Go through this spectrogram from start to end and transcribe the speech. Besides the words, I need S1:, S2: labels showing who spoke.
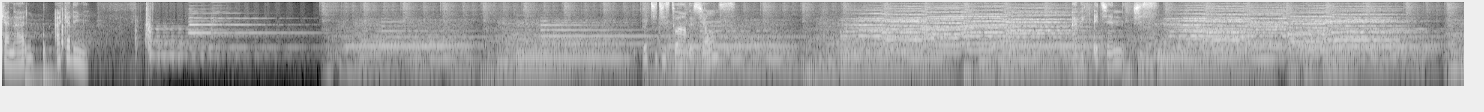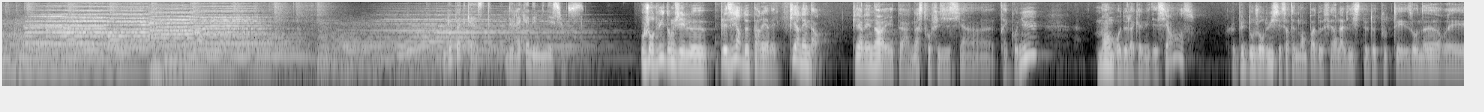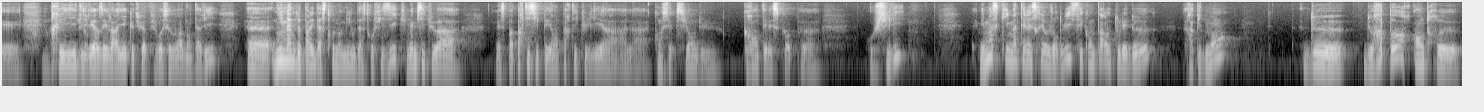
S1: Canal Académie. Petite histoire de science avec Étienne Gis. Le podcast de l'Académie des sciences.
S2: Aujourd'hui, donc, j'ai le plaisir de parler avec Pierre Léna. Pierre Léna est un astrophysicien très connu, membre de l'Académie des sciences. Le but d'aujourd'hui, c'est certainement pas de faire la liste de tous tes honneurs et prix divers et variés que tu as pu recevoir dans ta vie, euh, ni même de parler d'astronomie ou d'astrophysique, même si tu as, n'est-ce pas, participé en particulier à, à la conception du grand télescope euh, au Chili. Mais moi, ce qui m'intéresserait aujourd'hui, c'est qu'on parle tous les deux, rapidement, de, rapport entre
